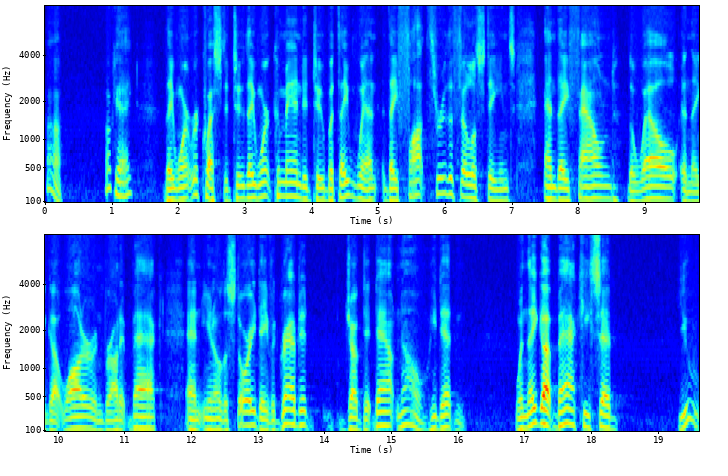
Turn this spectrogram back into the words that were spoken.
"Huh. Okay." They weren't requested to, they weren't commanded to, but they went, they fought through the Philistines, and they found the well, and they got water and brought it back. And you know the story David grabbed it, jugged it down. No, he didn't. When they got back, he said, You,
